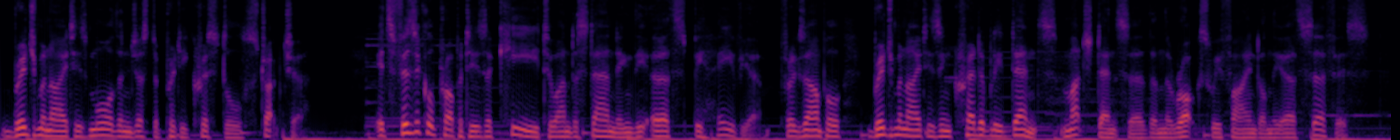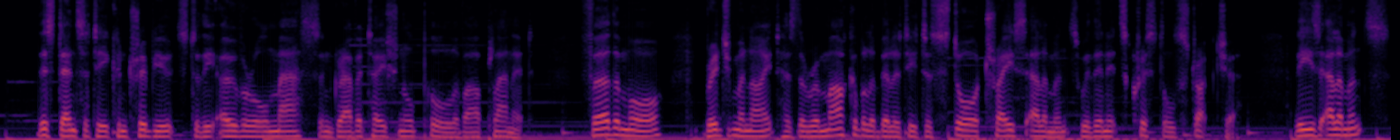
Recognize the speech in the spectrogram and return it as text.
Bridgmanite is more than just a pretty crystal structure. Its physical properties are key to understanding the Earth's behavior. For example, bridgmanite is incredibly dense, much denser than the rocks we find on the Earth's surface. This density contributes to the overall mass and gravitational pull of our planet. Furthermore, bridgmanite has the remarkable ability to store trace elements within its crystal structure. These elements,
